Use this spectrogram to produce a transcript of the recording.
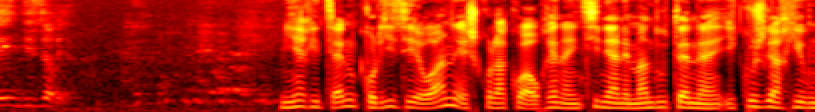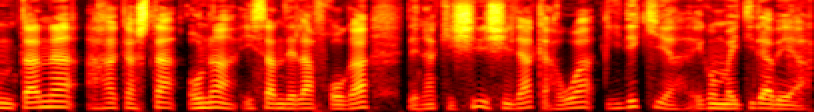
et ils disent rien. Miarritzen, kolizeoan, eskolako aurren aintzinean eman duten ikusgarri untan, arrakasta ona izan dela froga, denak isilisilak haua idekia egon baitira beha.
